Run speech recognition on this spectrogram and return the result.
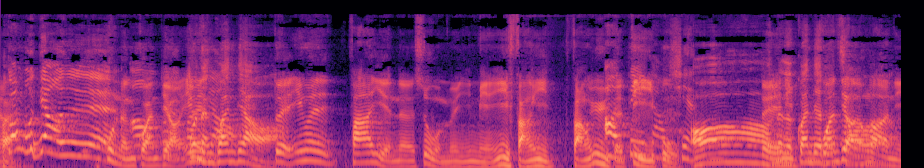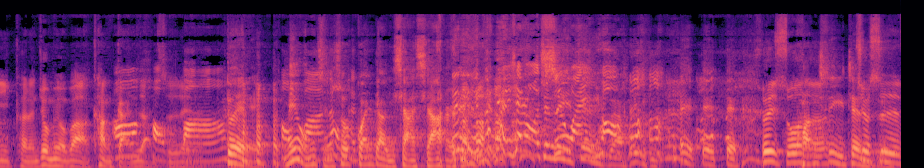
关不掉，是不是？不能关掉，不能关掉。对，因为。发炎呢，是我们免疫防疫防御的第一步哦。对，那个关掉关掉的话，你可能就没有办法抗感染之类的。对，没有，我们只是说关掉一下下而已。对对对，关掉一下让我吃完以后。对对对。所以说呢，就是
